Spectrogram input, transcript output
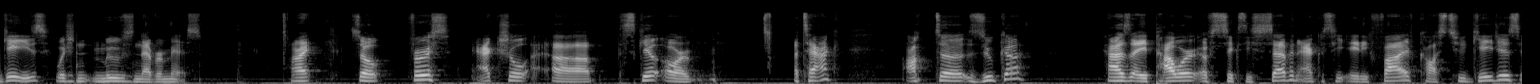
Gaze, which moves never miss. All right, so first actual uh, skill or attack, Octazooka has a power of 67, accuracy 85, costs 2 gauges,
